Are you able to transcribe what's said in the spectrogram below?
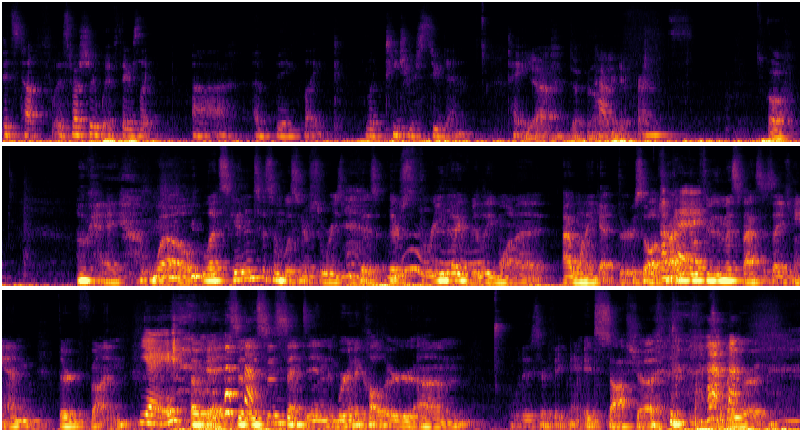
it's tough especially if there's like uh, a big like like teacher student type yeah, definitely power difference. Oh, okay. Well, let's get into some listener stories because there's three that I really wanna I wanna get through. So I'll try to go through them as fast as I can. They're fun. Yay. Okay, so this was sent in. We're gonna call her. Um, what is her fake name? It's Sasha.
